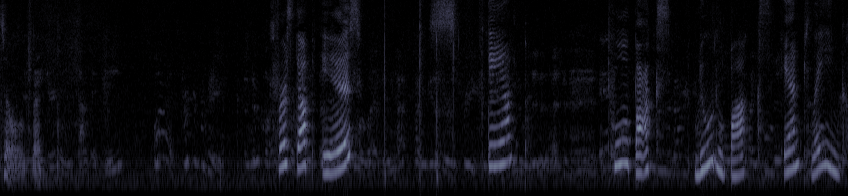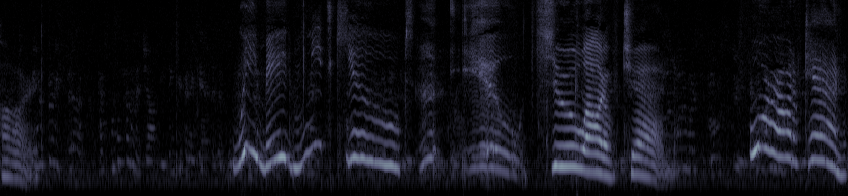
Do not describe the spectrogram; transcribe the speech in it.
So let's First up is stamp, toolbox, noodle box, and playing card. We made meat cubes. Ew, two out of ten. Four out of ten.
